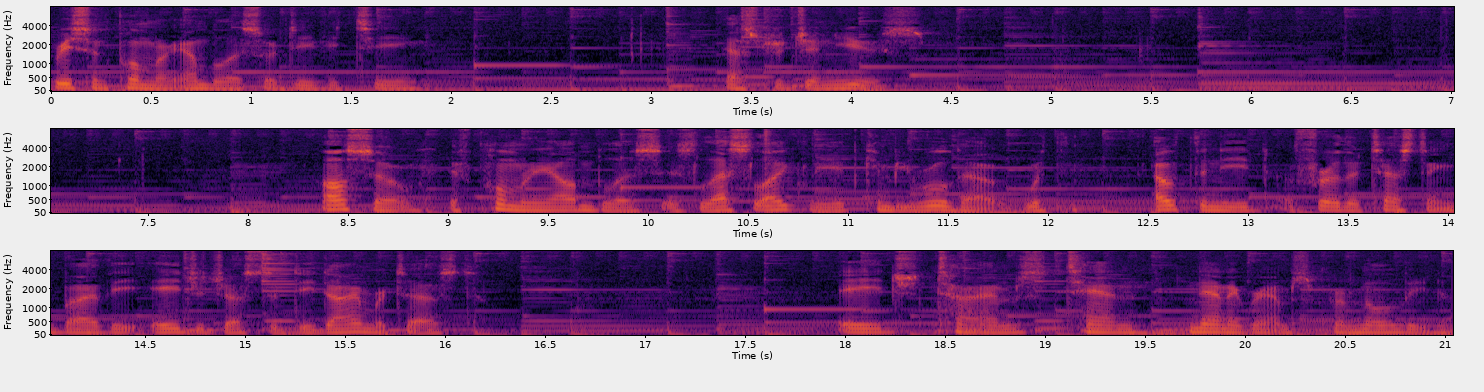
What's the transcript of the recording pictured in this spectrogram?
recent pulmonary embolus or DVT, estrogen use. Also, if pulmonary embolus is less likely, it can be ruled out without the need of further testing by the age adjusted D dimer test age times 10 nanograms per milliliter.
